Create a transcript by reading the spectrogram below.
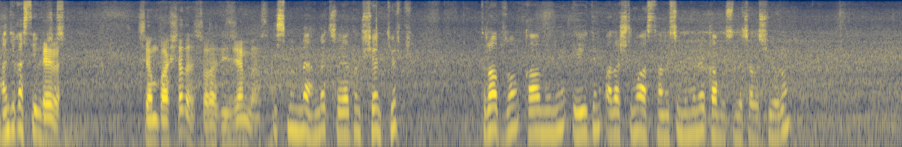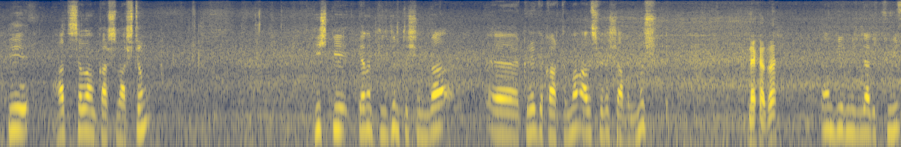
Hangi gazeteyi Evet. Sen başla da sonra diyeceğim ben sana. İsmim Mehmet, soyadım Şentürk. Trabzon Kanuni Eğitim Araştırma Hastanesi Numune Kampüsü'nde çalışıyorum. Bir hadiseyle karşılaştım. Hiçbir yanım bilgim dışında e, kredi kartımdan alışveriş yapılmış. Ne kadar? 11 milyar 200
